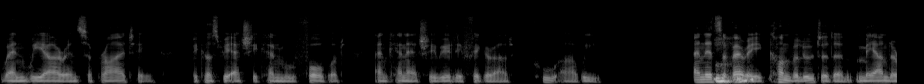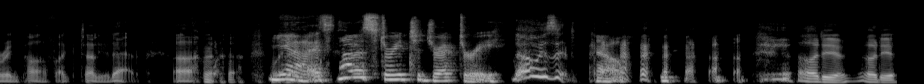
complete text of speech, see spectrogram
when we are in sobriety, because we actually can move forward and can actually really figure out who are we. And it's a Mhm. very convoluted and meandering path, I can tell you that. Uh, Yeah, it's not a straight trajectory. no, is it? No. oh dear, oh dear.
